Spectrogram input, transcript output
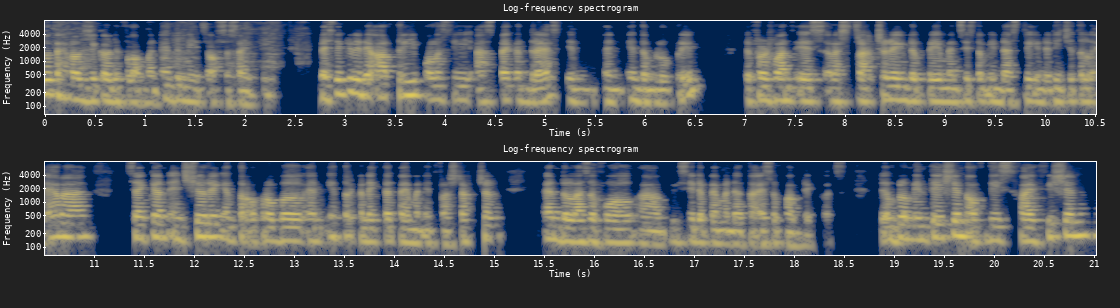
to technological development and the needs of society. Basically, there are three policy aspects addressed in, in, in the blueprint. The first one is restructuring the payment system industry in the digital era. Second, ensuring interoperable and interconnected payment infrastructure. And the last of all, uh, we see the payment data as a public goods. The implementation of these five vision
